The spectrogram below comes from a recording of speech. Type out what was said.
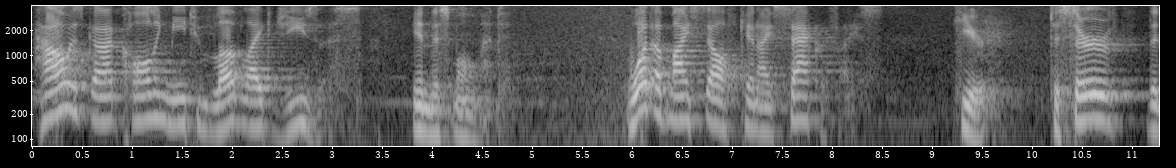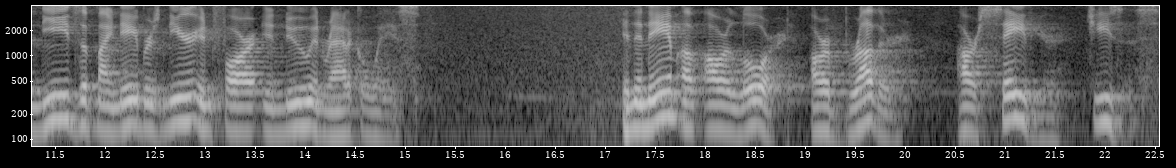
How is God calling me to love like Jesus in this moment? What of myself can I sacrifice here to serve the needs of my neighbors near and far in new and radical ways. In the name of our Lord, our brother, our Savior, Jesus,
